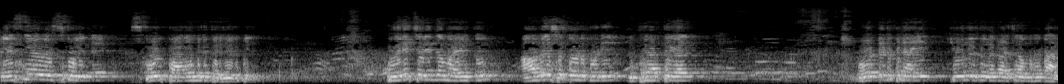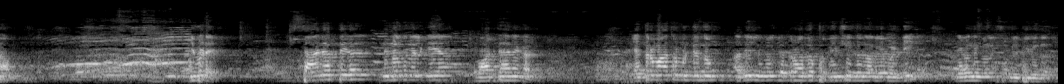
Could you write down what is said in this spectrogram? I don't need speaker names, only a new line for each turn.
K C S സ്കൂളിന്റെ school parliament തെരഞ്ഞെടുപ്പിൽ ഉരിച്ചെറിയുന്ന മഴയത്തും ആവേശത്തോടു കൂടി വിദ്യാർത്ഥികൾ വോട്ടെടുപ്പിനായി ക്യൂ നിൽക്കുന്ന കാഴ്ച നമുക്ക് കാണാം. ഇവിടെ സ്ഥാനാർത്ഥികൾ നിങ്ങൾക്ക് നൽകിയ വാഗ്ദാനങ്ങൾ. എത്രമാത്രം ഉണ്ടെന്നും അതിൽ നിങ്ങൾക്ക് എത്രമാത്രം പ്രതീക്ഷയുണ്ടെന്നും അറിയാൻ വേണ്ടി ഞങ്ങൾ നിങ്ങളെ സമീപിക്കുന്നത്.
